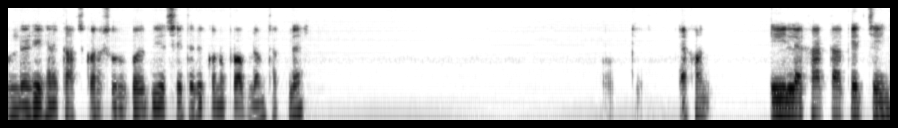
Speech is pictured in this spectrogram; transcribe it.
অলরেডি এখানে কাজ করা শুরু করে দিয়েছে, এটাতে কোনো প্রবলেম থাকলে? ওকে এখন এই লেখাটাকে চেঞ্জ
